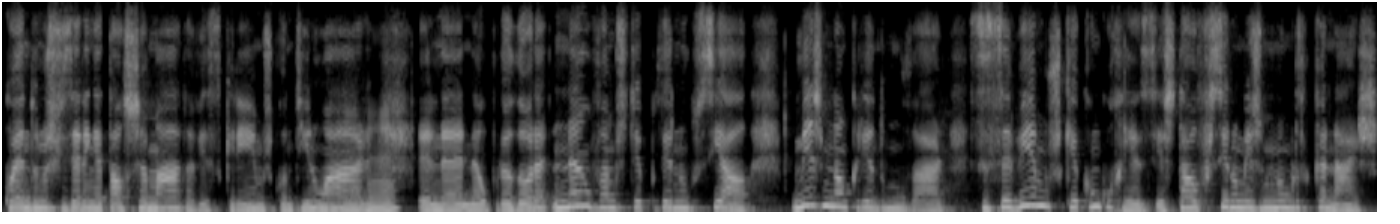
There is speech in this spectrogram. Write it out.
quando nos fizerem a tal chamada, a ver se queremos continuar uhum. na, na operadora, não vamos ter poder negocial. Mesmo não querendo mudar, mudar se sabemos que a concorrência está a oferecer o mesmo número de canais,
